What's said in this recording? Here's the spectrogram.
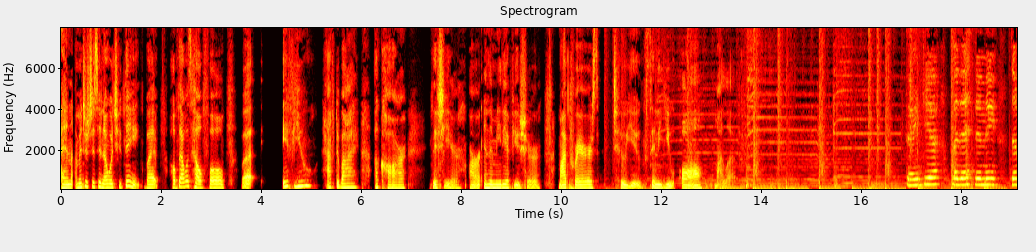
And I'm interested to know what you think, but hope that was helpful. But if you have to buy a car, this year or in the media future. My prayers to you, sending you all my love. Thank you for listening to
